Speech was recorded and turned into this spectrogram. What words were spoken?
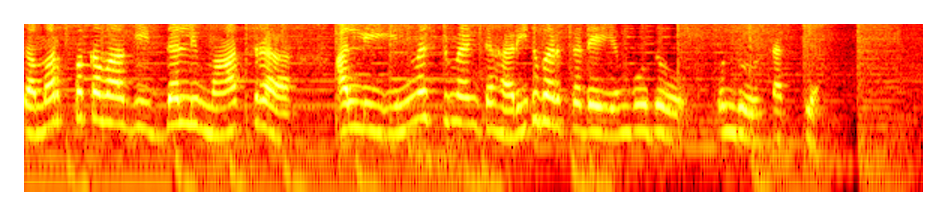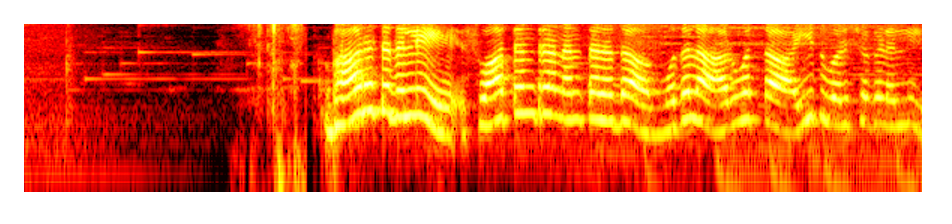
ಸಮರ್ಪಕವಾಗಿ ಇದ್ದಲ್ಲಿ ಮಾತ್ರ ಅಲ್ಲಿ ಇನ್ವೆಸ್ಟ್ಮೆಂಟ್ ಹರಿದು ಬರುತ್ತದೆ ಎಂಬುದು ಒಂದು ಸತ್ಯ. ಭಾರತದಲ್ಲಿ ಸ್ವಾತಂತ್ರ್ಯ ನಂತರದ ಮೊದಲ ಅರವತ್ತ ಐದು ವರ್ಷಗಳಲ್ಲಿ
